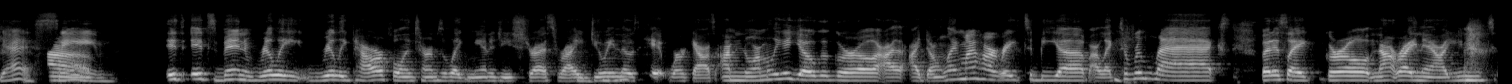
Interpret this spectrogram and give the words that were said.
yes, um, same. Um, it's it's been really really powerful in terms of like managing stress right? Mm-hmm. doing those HIIT workouts. I'm normally a yoga girl. I, I don't like my heart rate to be up. I like to relax. But it's like girl not right now. You need to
